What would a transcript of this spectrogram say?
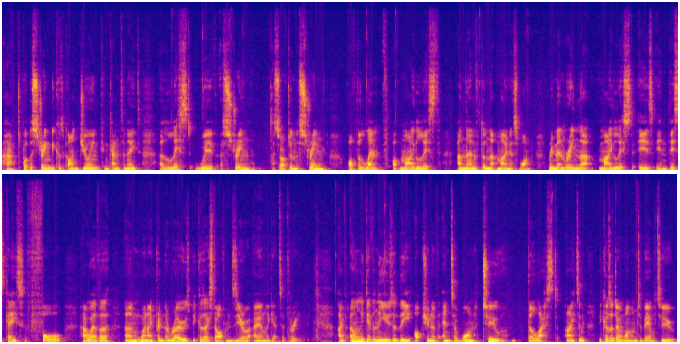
have to put the string because I can't join, concatenate a list with a string. So I've done the string of the length of my list, and then I've done that minus one. Remembering that my list is in this case four, However, um, when I print the rows, because I start from zero, I only get to three. I've only given the user the option of enter one, two, the last item, because I don't want them to be able to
